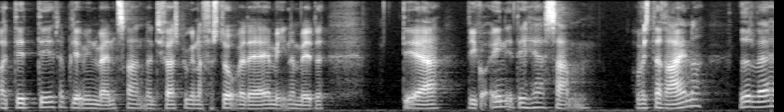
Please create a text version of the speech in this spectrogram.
Og det er det, der bliver min mantra, når de først begynder at forstå, hvad det er, jeg mener med det. Det er, vi går ind i det her sammen. Og hvis det regner, ved du hvad,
